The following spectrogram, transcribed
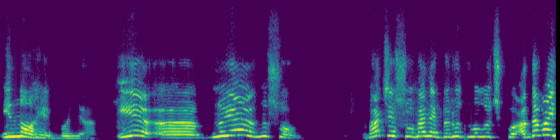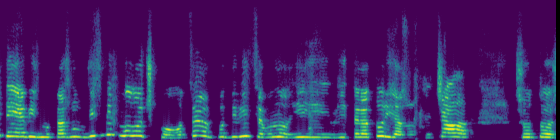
і ноги болять. І е, ну я, ну що, бачиш, що в мене беруть молочко. А давайте я візьму. Кажу, візьміть молочко. Оце подивіться, воно і в літературі я зустрічала, що теж.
